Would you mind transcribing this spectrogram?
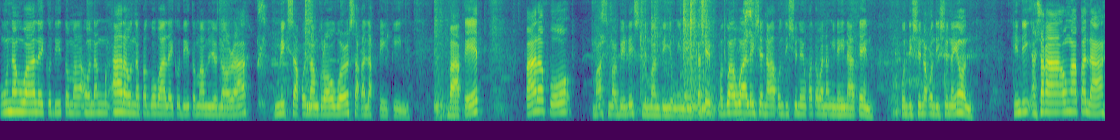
unang walay ko dito, mga unang araw na pagwawalay ko dito, Ma'am Leonora, mix ako ng grower sa lactating. Bakit? Para po, mas mabilis lumandi yung inahin. Kasi magwawalay siya, nakakondisyon na yung katawan ng inahin natin. Kondisyon na kondisyon na yon. Hindi, ah, saka o nga pala,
